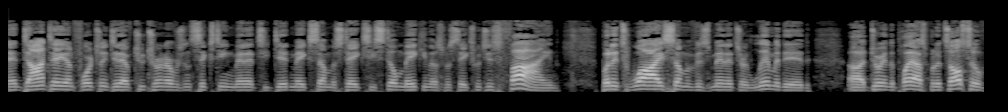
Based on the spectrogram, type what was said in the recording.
and Dante, unfortunately, did have two turnovers in 16 minutes. He did make some mistakes. He's still making those mistakes, which is fine, but it's why some of his minutes are limited uh, during the playoffs. But it's also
